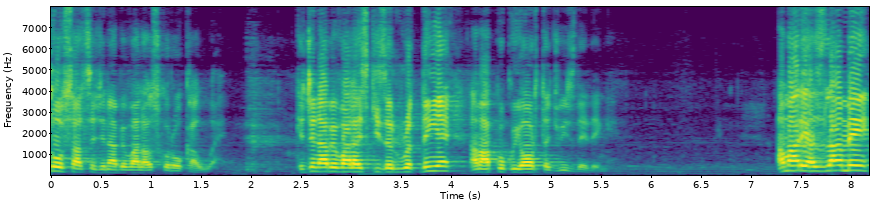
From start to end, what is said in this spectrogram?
दो साल से जनाब वाला उसको रोका हुआ है। कि जनाब वाला इसकी ज़रूरत नहीं है, हम आपको कोई और तजवीज दे देंगे। हमारे अजला में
